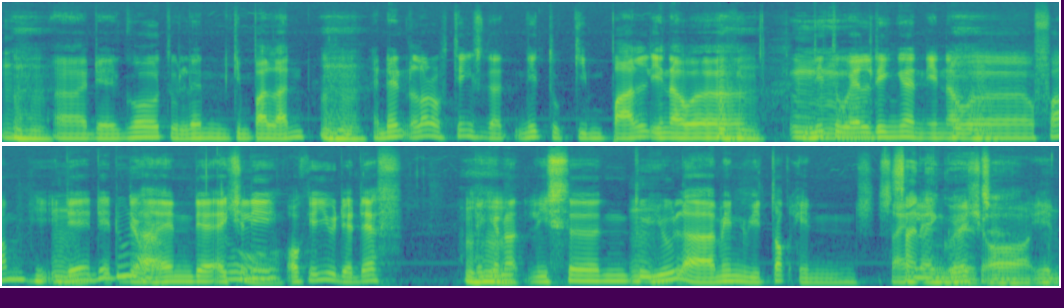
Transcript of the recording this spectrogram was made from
Uh, they go to learn kimpalan, and then a lot of things that need to kimpal in our need to welding kan in our farm. He, They they do They lah, will. and they actually OKU they're deaf. They cannot listen to you lah. I mean, we talk in sign, Sign language, language, or yeah. in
